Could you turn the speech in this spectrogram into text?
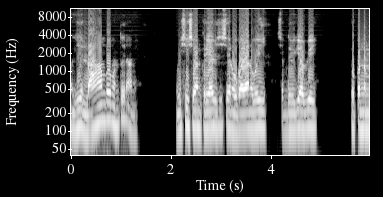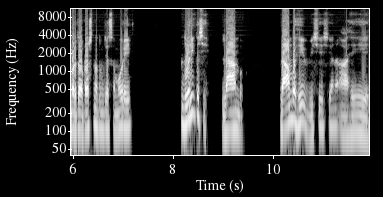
मग हे लांब म्हणतोय ना आम्ही. विशेषण क्रिया विशेषण उभयान्वयी शब्दयोगी अव्ययी चोपन्न नंबरचा प्रश्न तुमच्यासमोर आहे. दोरी कशी लांब. लांब हे विशेषण आहे.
